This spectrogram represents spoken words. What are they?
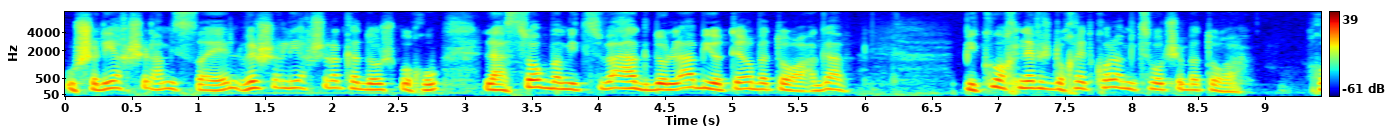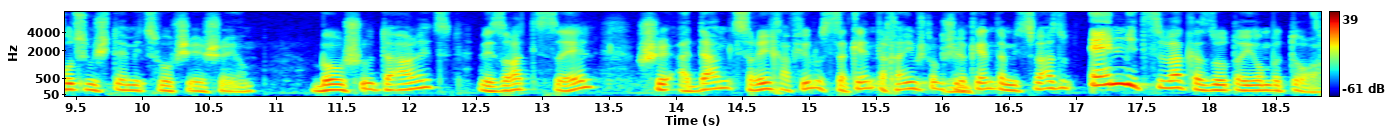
הוא שליח של עם ישראל ושליח של הקדוש ברוך הוא לעסוק במצווה הגדולה ביותר בתורה. אגב, פיקוח נפש דוחה את כל המצוות שבתורה, חוץ משתי מצוות שיש היום. בואו שוט הארץ ועזרת ישראל, שאדם צריך אפילו לסכן את החיים שלו בשביל לקיים את המצווה הזאת. אין מצווה כזאת היום בתורה.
